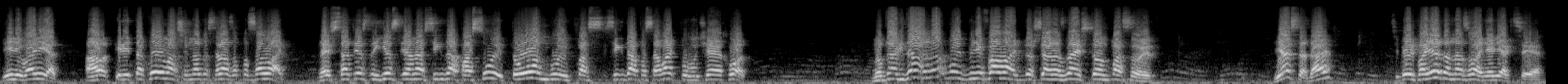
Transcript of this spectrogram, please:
или валет. А перед такой Машей надо сразу пасовать. Значит, соответственно, если она всегда пасует, то он будет пас- всегда пасовать, получая ход. Но тогда она будет блефовать, потому что она знает, что он пасует. Ясно, да? Теперь понятно название лекции?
